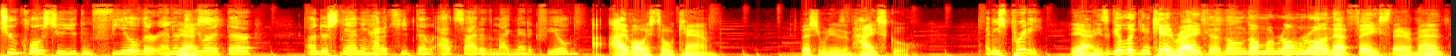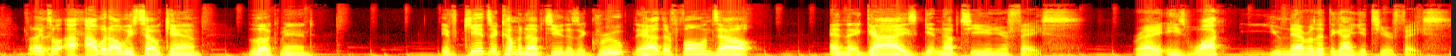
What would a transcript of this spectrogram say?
too close to you, you can feel their energy Yes. right there. Understanding how to keep them outside of the magnetic field. I've always told Cam, especially when he was in high school. And he's pretty. Yeah, he's a good looking kid, right? Don't, don't don't ruin that face there, man. But I told I, I would always tell Cam, look, man, if kids are coming up to you, there's a group, they have their phones out, and the guy's getting up to you in your face, right? He's walk. You never let the guy get to your face,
